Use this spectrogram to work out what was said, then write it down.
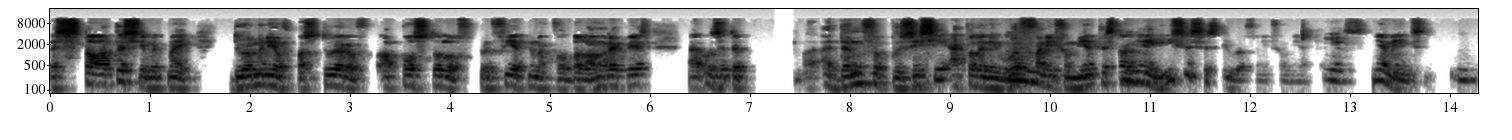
'n status. Jy moet my dominee of pastoor of apostel of profeet noem ek wil belangrik wees. Uh, ons het 'n 'n ding vir posisie. Ek wil in die hoof mm. van die gemeente staan. Mm. Nee, Jesus is die hoof van die gemeente. Yes. Nie mense nie. Mm.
